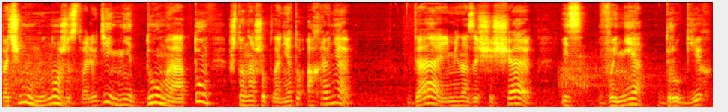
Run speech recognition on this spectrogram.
Почему множество людей не думая о том, что нашу планету охраняют? Да, именно защищают из вне других.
